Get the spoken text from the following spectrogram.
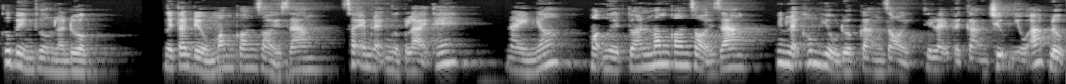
Cứ bình thường là được. Người ta đều mong con giỏi giang, Sao em lại ngược lại thế? Này nhá, Mọi người toàn mong con giỏi giang, Nhưng lại không hiểu được càng giỏi Thì lại phải càng chịu nhiều áp lực.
